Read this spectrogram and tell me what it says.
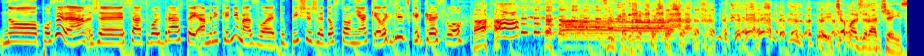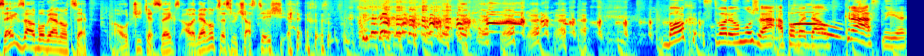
No, pozerám, že sa tvoj brat v tej Amerike nemá zle. Tu píše, že dostal nejaké elektrické kreslo. Čo máš radšej, sex alebo Vianoce? No, určite sex, ale Vianoce sú častejšie. Boh stvoril muža a povedal, krásny je.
